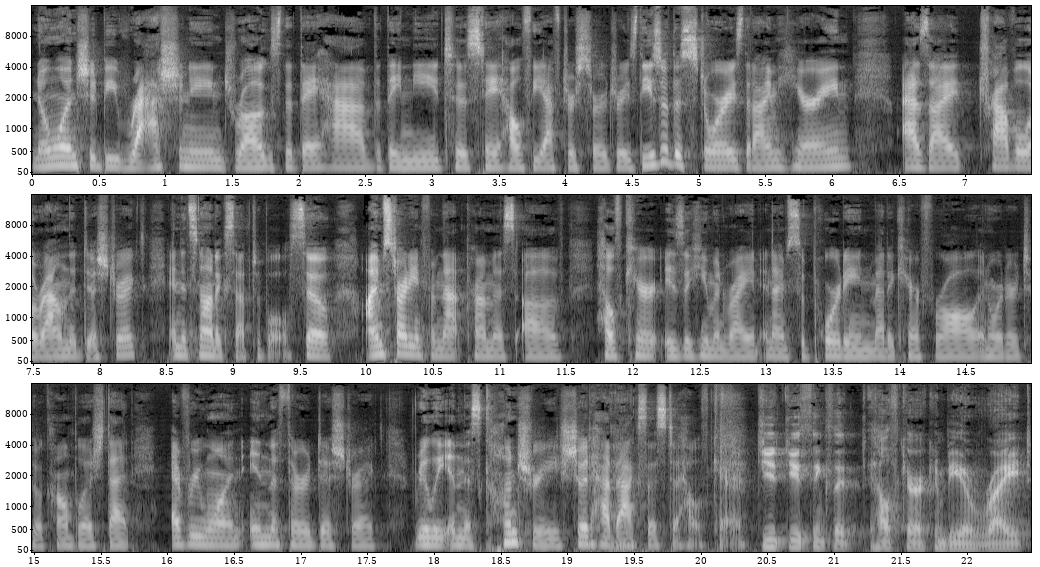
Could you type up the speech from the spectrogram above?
No one should be rationing drugs that they have that they need to stay healthy after surgeries. These are the stories that I'm hearing as I travel around the district, and it's not acceptable. So I'm starting from that premise of healthcare is a human right, and I'm supporting Medicare for all in order to accomplish that everyone in the third district, really in this country, should have access to healthcare. Do you, do you think that healthcare can be a right?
